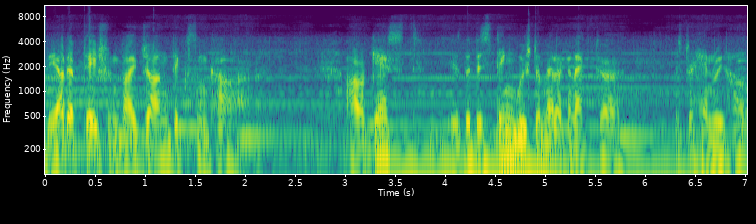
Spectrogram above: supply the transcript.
the adaptation by John Dickson Carr. Our guest is the distinguished American actor, Mr. Henry Hull,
